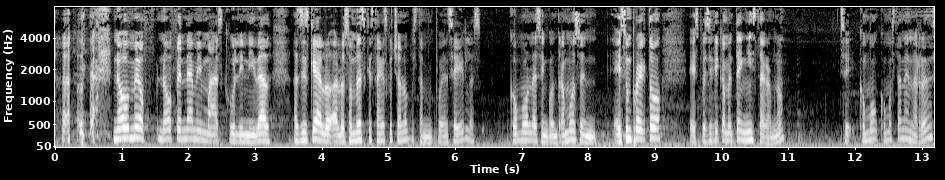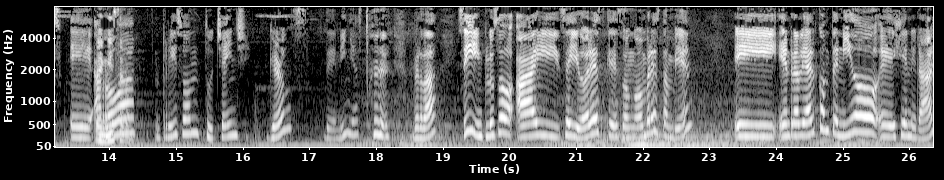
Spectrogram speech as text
no me no ofende a mi masculinidad. Así es que a, a, los hombres que están escuchando, pues también pueden seguirlas. ¿Cómo las encontramos en...? Es un proyecto específicamente en Instagram, ¿no? Sí, ¿cómo, cómo están en las redes? Eh, en Instagram. Reason to Change Girls de niñas, ¿verdad? Sí, incluso hay seguidores que son hombres también. Y en realidad el contenido eh, general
